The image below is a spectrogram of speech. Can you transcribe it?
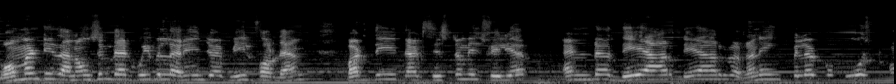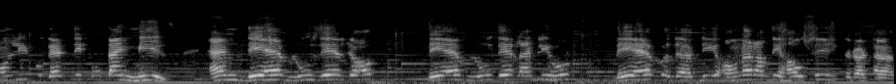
government is announcing that we will arrange a meal for them but the that system is failure. And uh, they are they are running pillar to post only to get the two time meals and they have lose their job they have lose their livelihood they have the, the owner of the house is uh,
